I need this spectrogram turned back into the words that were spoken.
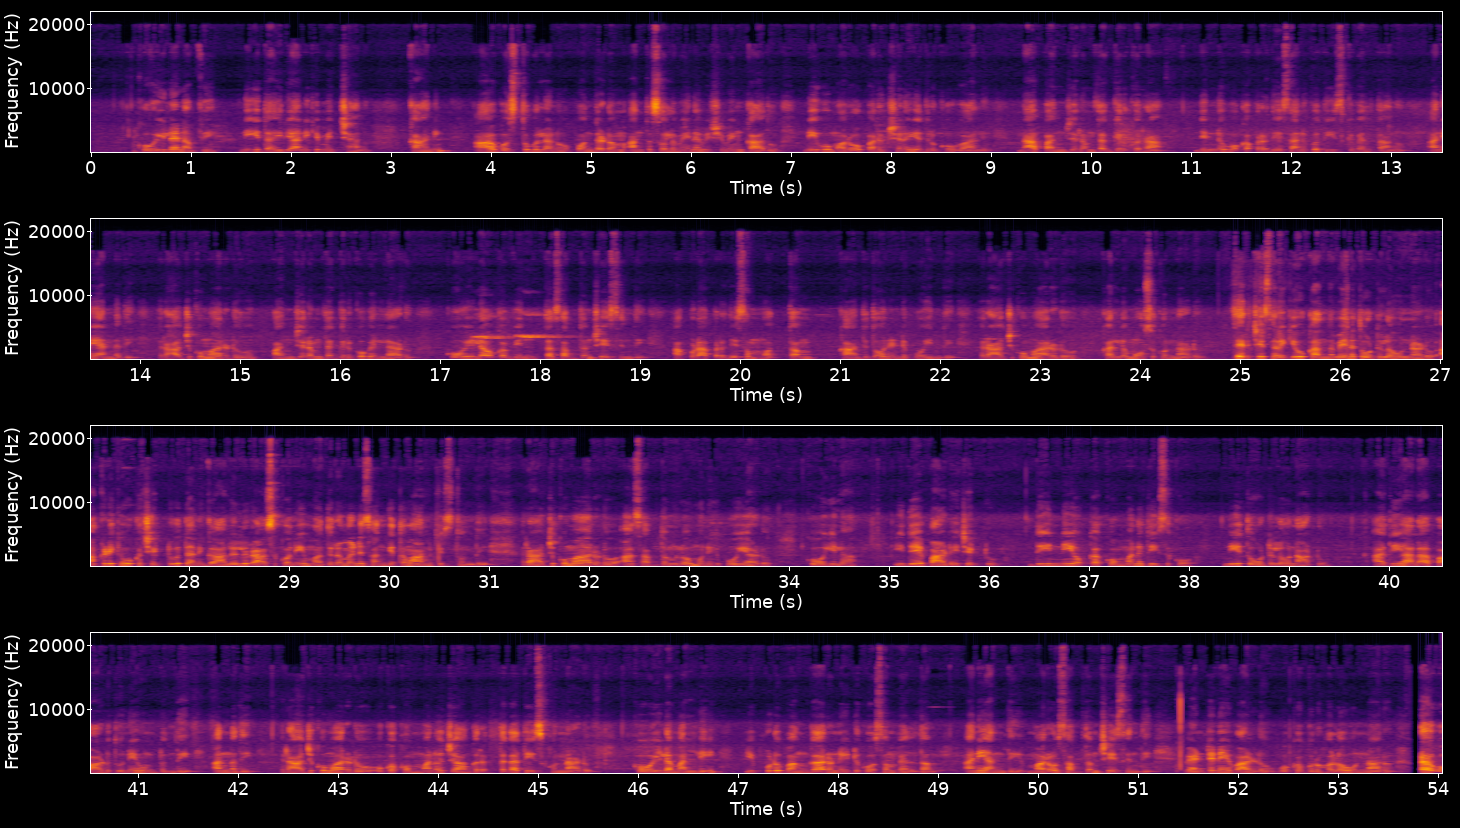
కోయిల నవ్వి నీ ధైర్యానికి మెచ్చాను. కానీ ఆ వస్తువులను పొందడం అంత సులభమైన విషయం కాదు. నీవు మరో పరీక్షను ఎదుర్కోవాలి. నా పంజరం దగ్గరకు రా. నిన్ను ఒక ప్రదేశానికి తీసుకువెళ్తాను అని అన్నది. రాజకుమారుడు పంజరం దగ్గరకు వెళ్ళాడు. కోయిల ఒక వింత శబ్దం చేసింది. అప్పుడు ఆ ప్రదేశం మొత్తం కాంతితో నిండిపోయింది. రాజకుమారుడు కళ్ళు మూసుకున్నాడు. తెరిచేసరికి ఒక అందమైన తోటలో ఉన్నాడు. అక్కడికి ఒక చెట్టు దాని గాలులు రాసుకొని మధురమైన సంగీతం ఆలపిస్తుంది. రాజకుమారుడు ఆ శబ్దంలో మునిగిపోయాడు. కోయిల ఇదే పాడే చెట్టు. దీన్ని ఒక కొమ్మని తీసుకో. నీ తోటలో నాటు. అది అలా పాడుతూనే ఉంటుంది అన్నది. రాజకుమారుడు ఒక కొమ్మను జాగ్రత్తగా తీసుకున్నాడు. కోయిల మళ్ళీ ఇప్పుడు బంగారు నీటి కోసం వెళ్దాం అని అంది. మరో శబ్దం చేసింది. వెంటనే వాళ్ళు ఒక గృహలో ఉన్నారు.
